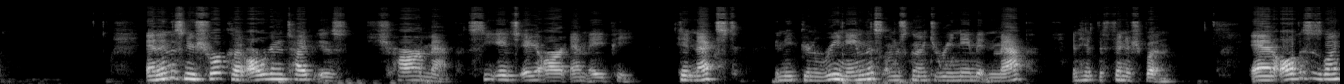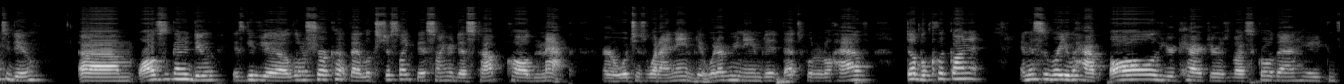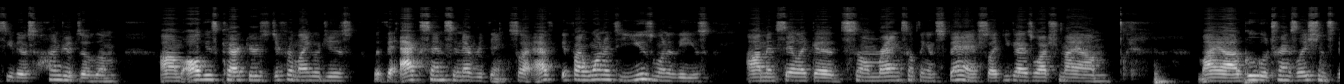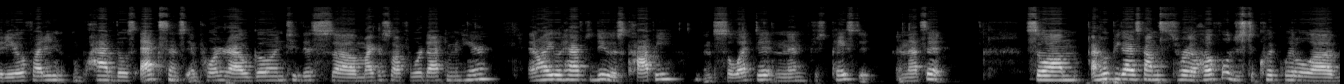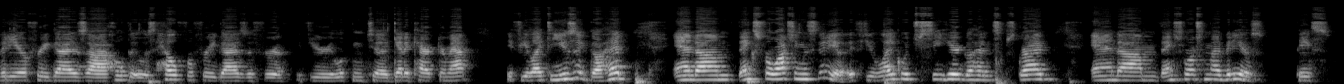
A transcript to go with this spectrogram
And in this new shortcut, all we're going to type is charmap, C-H-A-R-M-A-P. Hit next, and you can rename this. I'm just going to rename it map and hit the finish button. And all this is going to do, um, all this is going to do is give you a little shortcut that looks just like this on your desktop called map, or which is what I named it. Whatever you named it, that's what it'll have. Double click on it, and this is where you have all of your characters. If I scroll down here, you can see there's hundreds of them. Um, all these characters, different languages, with the accents and everything. So if I wanted to use one of these um, and say like a, so I'm writing something in Spanish, like you guys watched my um, my uh, Google Translations video, if I didn't have those accents imported, I would go into this uh, Microsoft Word document here, and all you would have to do is copy and select it, and then just paste it, and that's it. So um, I hope you guys found this tutorial helpful. Just a quick little uh, video for you guys. I hope it was helpful for you guys if you're if you're looking to get a character map. If you like to use it, go ahead. And um, thanks for watching this video. If you like what you see here, go ahead and subscribe. And um, thanks for watching my videos. Peace.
